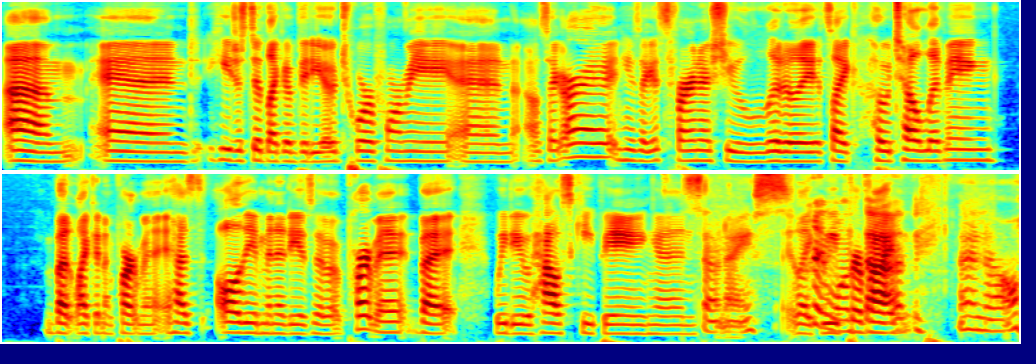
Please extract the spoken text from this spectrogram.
Um, and he just did like a video tour for me, and I was like, all right. And he was like, it's furnished. You literally, it's like hotel living, but like an apartment. It has all the amenities of an apartment, but we do housekeeping and So nice. like I we provide. that. I know.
